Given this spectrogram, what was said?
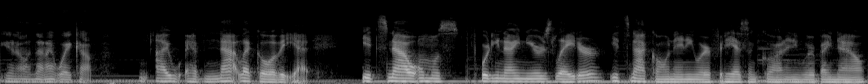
you know, and then I wake up. I have not let go of it yet. It's now almost 49 years later. It's not going anywhere if it hasn't gone anywhere by now.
